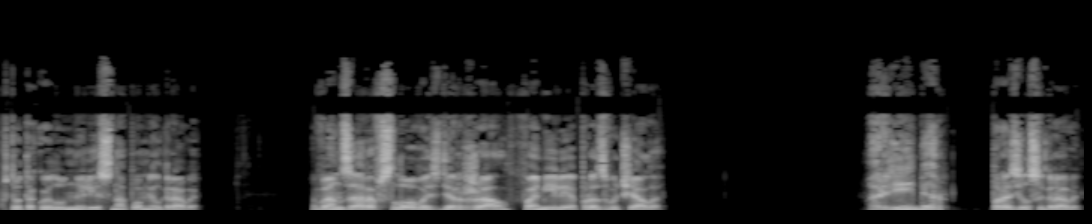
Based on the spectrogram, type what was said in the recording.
кто такой лунный лис, — напомнил Гравы. Ванзаров слово сдержал, фамилия прозвучала. — Рибер? — поразился Гравы.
